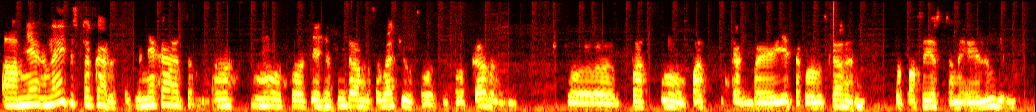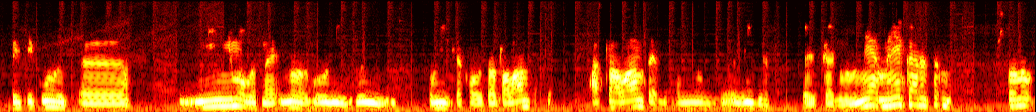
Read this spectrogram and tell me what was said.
а мне, знаете, что кажется? Мне кажется, э, ну, вот я сейчас недавно согласился вот с рассказом, что, пос- ну, как бы есть такое высказывание, что посредственные люди критикуют, э, не, не могут ну, увидеть, увидеть- увидеть какого-то таланта, а таланты ну, видят. То есть, как бы, мне, мне кажется, что ну,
